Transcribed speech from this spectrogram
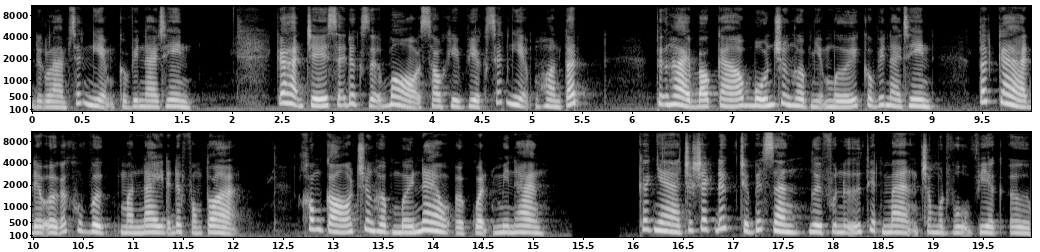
được làm xét nghiệm COVID-19. Các hạn chế sẽ được dỡ bỏ sau khi việc xét nghiệm hoàn tất. Thượng Hải báo cáo 4 trường hợp nhiễm mới COVID-19, tất cả đều ở các khu vực mà nay đã được phong tỏa. Không có trường hợp mới nào ở quận Minhang. Các nhà chức trách Đức cho biết rằng người phụ nữ thiệt mạng trong một vụ việc ở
